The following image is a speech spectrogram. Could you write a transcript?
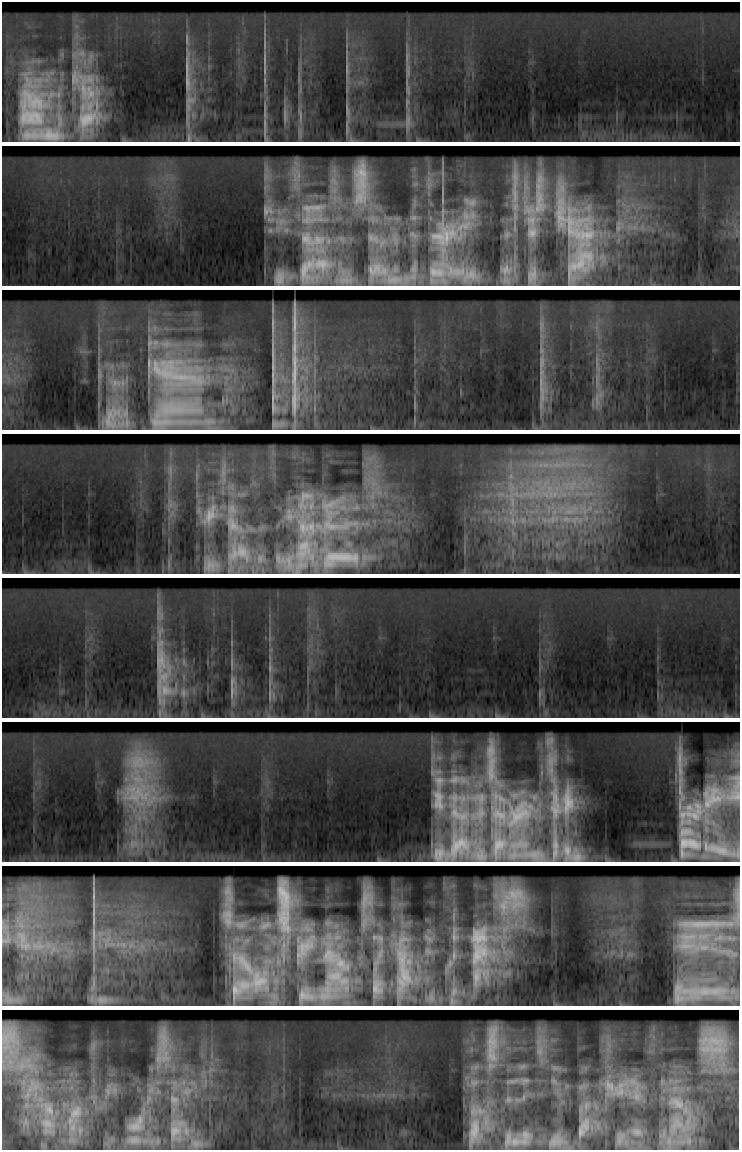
And the cat. 2,730. Let's just check. Let's go again. 3,300. Two thousand seven hundred thirty. Thirty. so on screen now, because I can't do quick maths, is how much we've already saved plus the lithium battery and everything else.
